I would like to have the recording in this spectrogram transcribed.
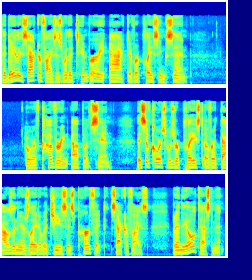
The daily sacrifices were the temporary act of replacing sin or of covering up of sin. This, of course, was replaced over a thousand years later with Jesus' perfect sacrifice. But in the Old Testament,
